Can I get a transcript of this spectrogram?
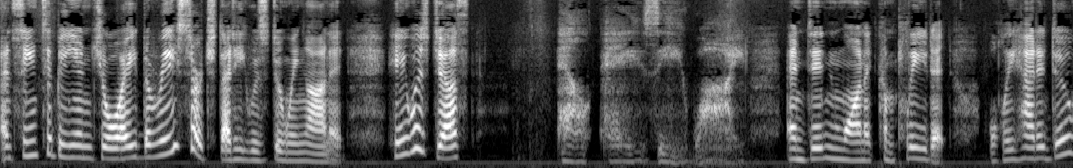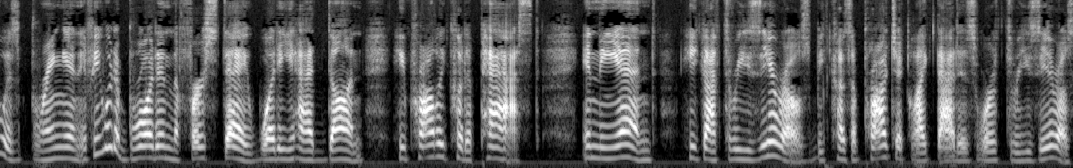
and seemed to be enjoyed the research that he was doing on it. He was just L A Z Y and didn't want to complete it. All he had to do was bring in, if he would have brought in the first day what he had done, he probably could have passed. In the end, he got three zeros because a project like that is worth three zeros.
